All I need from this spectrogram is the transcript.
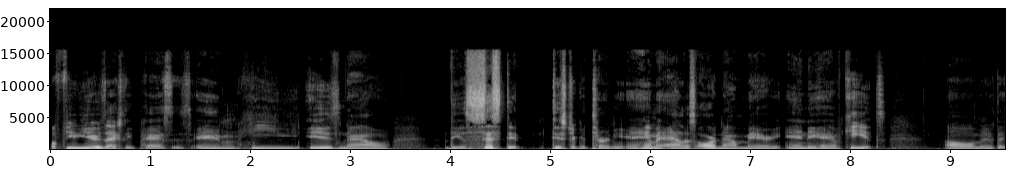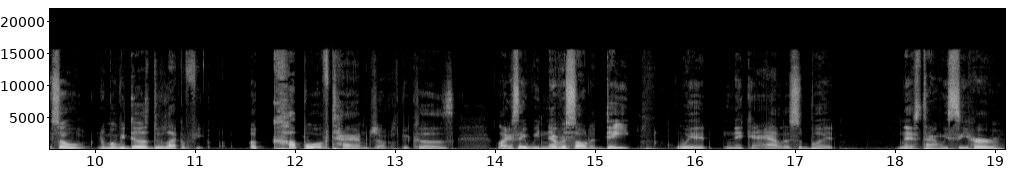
a few years actually passes, and he is now the assistant district attorney, and him and Alice are now married, and they have kids. Um. So the movie does do like a few, a couple of time jumps because, like I say, we never saw the date with Nick and Alice, but next time we see her,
